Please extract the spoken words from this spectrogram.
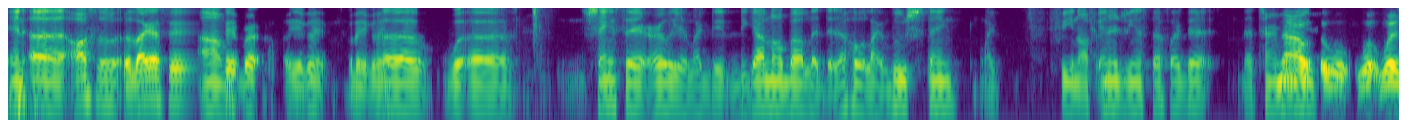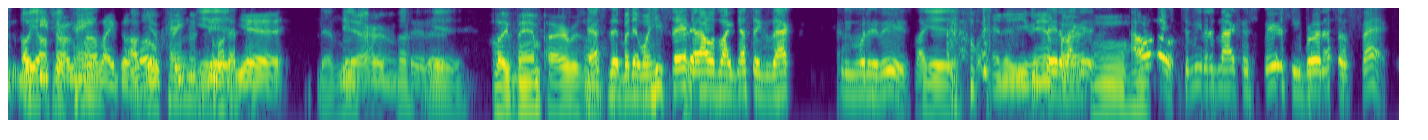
And uh also, but like I said, um, bro. Oh, yeah, go ahead, go ahead, go ahead. Uh, what uh Shane said earlier, like, do, do y'all know about like, the, whole like loosh thing, like feeding off energy and stuff like that? That term. No, what was, was oh, yeah, talking pain, about? Like the low frequency? Yeah, yeah. That yeah, I heard him say that. Yeah. Like vampirism. That's the. But then when he said that, I was like, that's exactly what it is. Like, yeah, energy vampire. Like it, mm-hmm. I don't know. To me, that's not conspiracy, bro. That's a fact.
